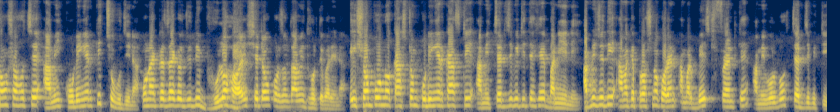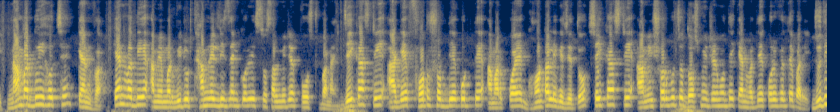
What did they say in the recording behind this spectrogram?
সমস্যা হচ্ছে আমি কোডিং এর কিচ্ছু বুঝি না। কোন একটা জায়গায় যদি ভুলও হয়, সেটাও পর্যন্ত আমি ধরতে পারি না। এই সম্পূর্ণ কাস্টম কোডিং এর কাজটি আমি চ্যাট জিবিটি থেকে বানিয়ে নেই। আপনি যদি আমাকে প্রশ্ন করেন, আমার বেস্ট ফ্রেন্ডকে আমি বলব চ্যাট জিবিটি নাম্বার দুই হচ্ছে ক্যানভা ক্যানভা দিয়ে আমি আমার ভিডিওর থামনেল ডিজাইন করি সোশ্যাল মিডিয়ার পোস্ট বানাই। যেই কাজটি আগে ফটোশপ দিয়ে করতে আমার কয়েক ঘণ্টা লেগে যেত, সেই কাজটি আমি সর্বোচ্চ দশ মিনিটের মধ্যে ক্যানভা দিয়ে করে ফেলতে পারি। যদি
